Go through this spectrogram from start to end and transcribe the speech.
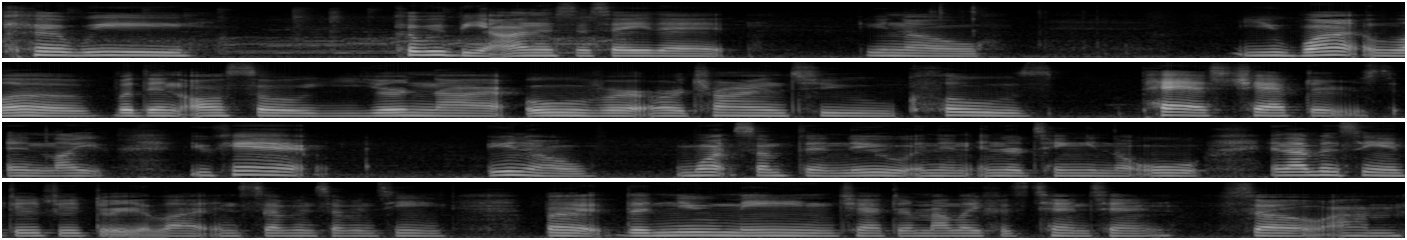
could we could we be honest and say that you know you want love but then also you're not over or trying to close past chapters in life you can't you know want something new and then entertaining the old. And I've been seeing 333 a lot in 717. But the new main chapter in my life is 1010. So I'm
